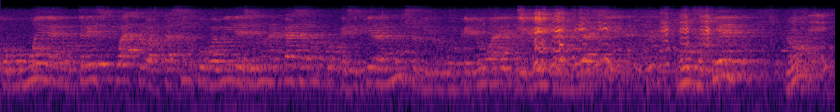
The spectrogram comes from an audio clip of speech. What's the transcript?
como muegan tres, cuatro, hasta cinco familias en una casa, no porque se quieran mucho, sino porque no hay vivienda desde hace mucho tiempo. ¿no?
